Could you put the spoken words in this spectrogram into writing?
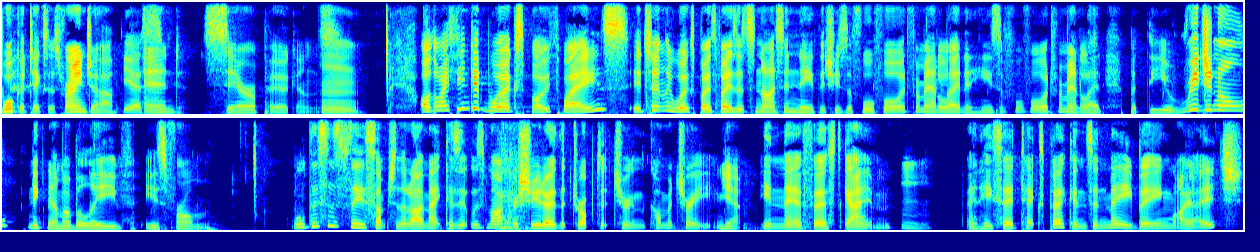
Walker Texas Ranger, Yes. and Sarah Perkins. Mm. Although I think it works both ways. It certainly works both ways. It's nice and neat that she's a full forward from Adelaide and he's a full forward from Adelaide. But the original nickname, I believe, is from. Well, this is the assumption that I make because it was Mark Ricciuto that dropped it during the commentary Yeah. in their first game, Mm. and he said Tex Perkins, and me being my age,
